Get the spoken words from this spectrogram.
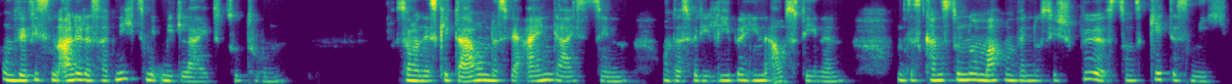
Und wir wissen alle, das hat nichts mit Mitleid zu tun, sondern es geht darum, dass wir ein Geist sind und dass wir die Liebe hinausdehnen. Und das kannst du nur machen, wenn du sie spürst, sonst geht es nicht.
